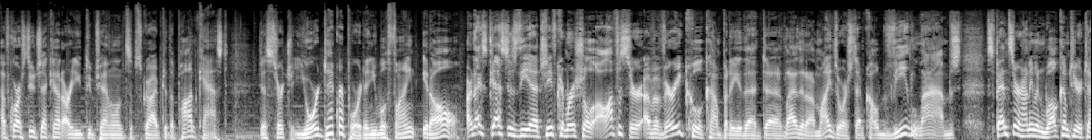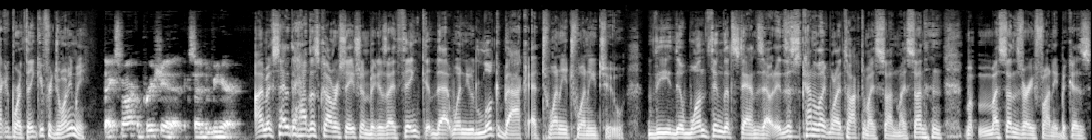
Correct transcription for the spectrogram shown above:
Of course, do check out our YouTube channel and subscribe to the podcast. Just search Your Tech Report and you will find it all. Our next guest is the uh, Chief Commercial Officer of a very cool company that uh, landed on my doorstep called Vi Labs. Spencer Honeyman, welcome to Your Tech Report. Thank you for joining me. Thanks, Mark. Appreciate it. Excited to be here. I'm excited to have this conversation because I think that when you look back at 2022, the the one thing that stands out. This is kind of like when I talk to my son. My son, my son's very funny because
